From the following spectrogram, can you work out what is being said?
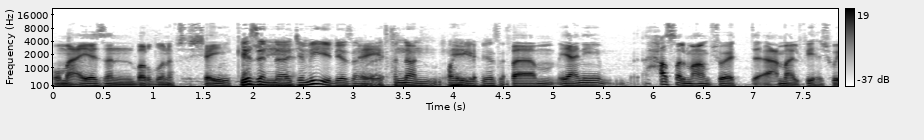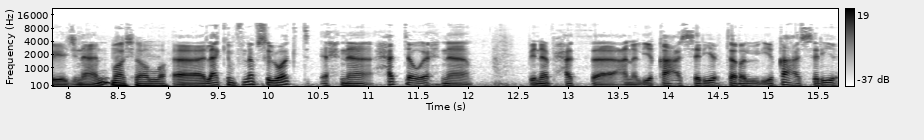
ومع يزن برضو نفس الشيء. يزن جميل يزن. إيه. فنان رهيب إيه. يزن. ف يعني حصل معهم شوية أعمال فيها شوية جنان. ما شاء الله. آه لكن في نفس الوقت إحنا حتى وإحنا بنبحث عن الإيقاع السريع ترى الإيقاع السريع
